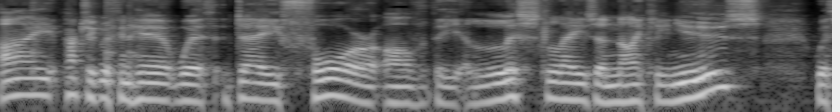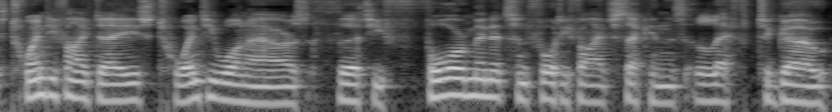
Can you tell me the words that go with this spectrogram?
Hi, Patrick Griffin here with day four of the List Laser Nightly News with 25 days, 21 hours, 34 minutes, and 45 seconds left to go.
